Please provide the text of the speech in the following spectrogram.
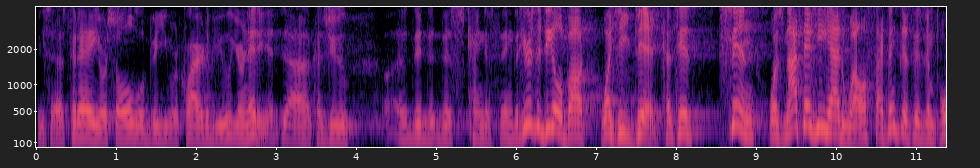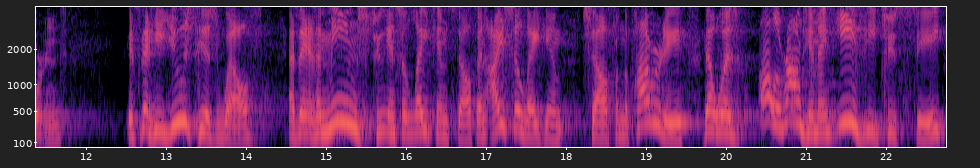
he says. Today your soul will be required of you. You're an idiot because uh, you uh, did this kind of thing. But here's the deal about what he did, because his sin was not that he had wealth. I think this is important. It's that he used his wealth as a, as a means to insulate himself and isolate himself from the poverty that was all around him and easy to see.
